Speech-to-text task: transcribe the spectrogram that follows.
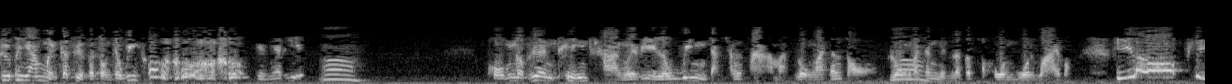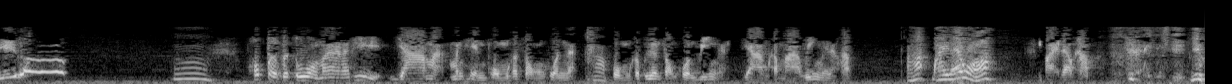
คือพยายามเหมือนกระเสือกกระสนจะวิ่งโอ้โหอย่างเงี้ยพี่เออผมกับเพื่อนทิ้งทางเลยพี่ แล้ววิ่งจากชั้นสามอะลงมาชั้นสองลงมาชั้นหนึ่งแล้วก็ตะโกนโวยวายบอกผีหลอกผีหลอกเออพอเปิดประตูออกมานะพี่ยามอะ มันเห็นผมกับสองคนอะครับผมกับเพื่อนสองคนวิ่งอะ ยามกับมาวิ่งเลยนะครับอะไปแล้วเหรอ ไปแล้วครับเดี๋ย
